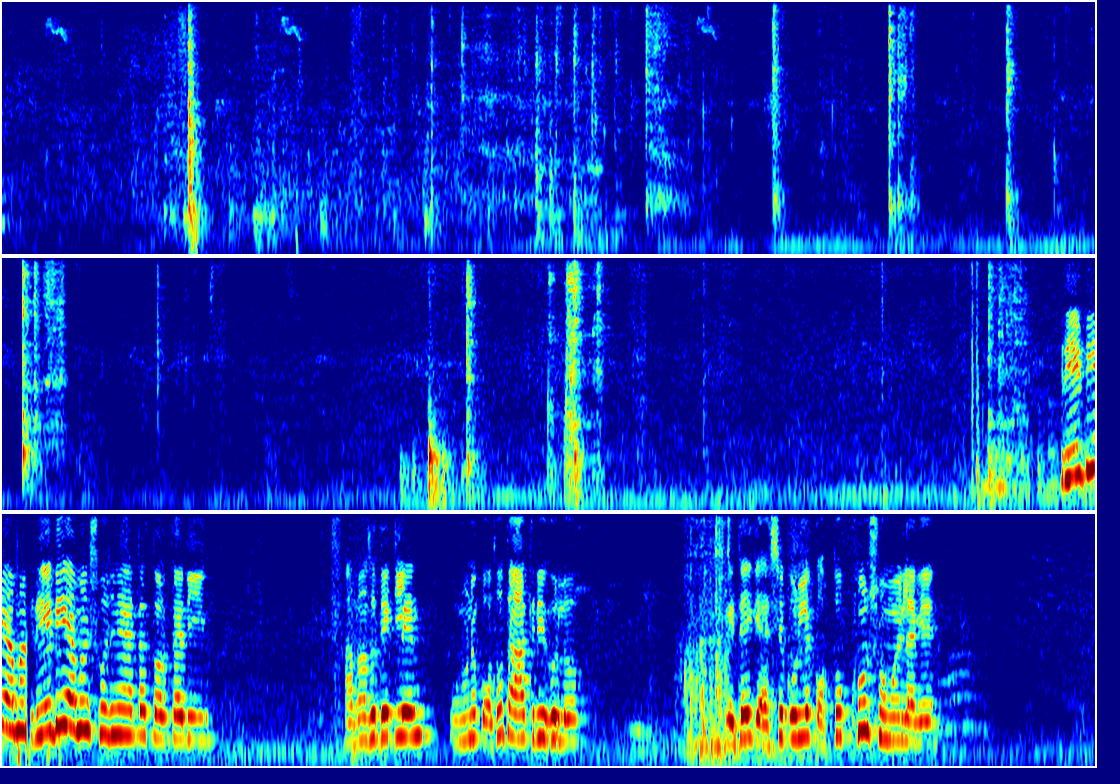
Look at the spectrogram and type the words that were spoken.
রেডি আমার রেডি আমার সজনে আটা তরকারি। আপনারা তো দেখলেন, উনুনে কত তাড়াতাড়ি হলো। এটাই গ্যাসে করলে কতক্ষণ সময় লাগে।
